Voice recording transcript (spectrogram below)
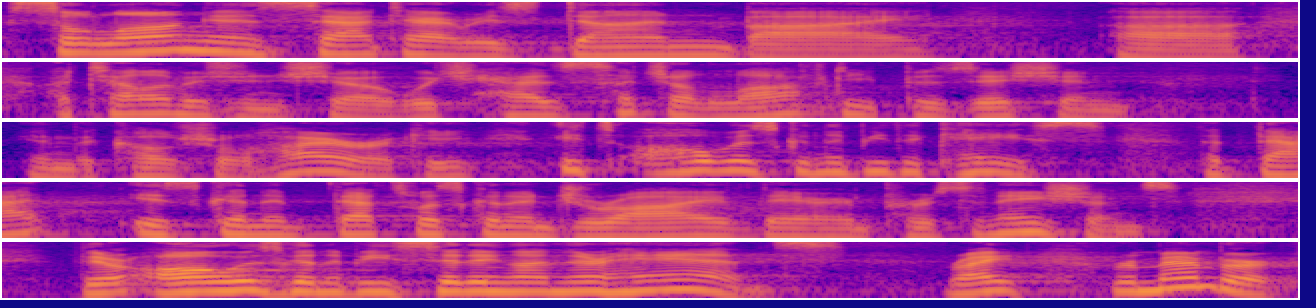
so long as satire is done by uh, a television show which has such a lofty position in the cultural hierarchy, it's always going to be the case that, that is going to, that's what's going to drive their impersonations. They're always going to be sitting on their hands, right? Remember,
